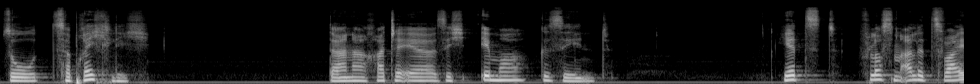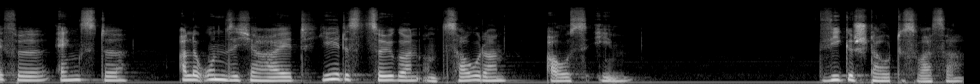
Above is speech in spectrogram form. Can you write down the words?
so zerbrechlich. Danach hatte er sich immer gesehnt. Jetzt flossen alle Zweifel, Ängste, alle Unsicherheit, jedes Zögern und Zaudern aus ihm. Wie gestautes Wasser.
